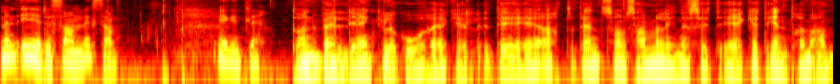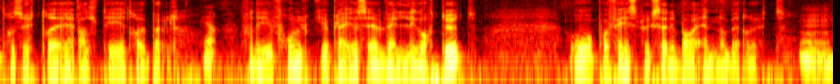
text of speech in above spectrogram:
Men er det sånn, liksom? Egentlig. Det er en veldig enkel og god regel. Det er at den som sammenligner sitt eget indre med andres ytre, er alltid i trøbbel. Ja. Fordi folk pleier å se veldig godt ut, og på Facebook ser de bare enda bedre ut. Mm,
